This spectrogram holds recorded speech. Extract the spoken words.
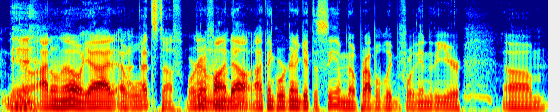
you know, yeah, I don't know. Yeah, I, I will- that's tough. we're gonna find out. that. I think we're gonna get to see him though probably before the end of the year. Um,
